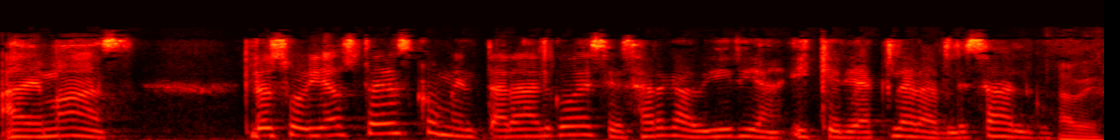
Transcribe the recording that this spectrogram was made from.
Además, los oí a ustedes comentar algo de César Gaviria y quería aclararles algo. A ver.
